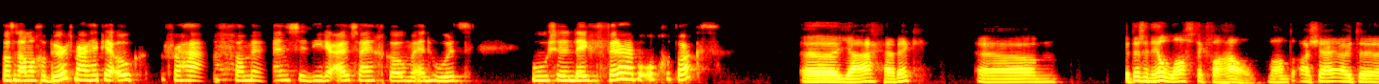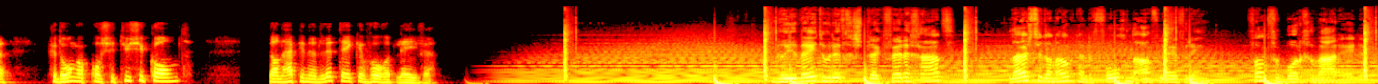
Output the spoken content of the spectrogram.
wat er allemaal gebeurt. Maar heb jij ook verhalen van mensen die eruit zijn gekomen en hoe, het, hoe ze hun leven verder hebben opgepakt? Uh, ja, heb ik. Um, het is een heel lastig verhaal. Want als jij uit de gedwongen prostitutie komt, dan heb je een litteken voor het leven. Wil je weten hoe dit gesprek verder gaat? Luister dan ook naar de volgende aflevering van Verborgen Waarheden.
